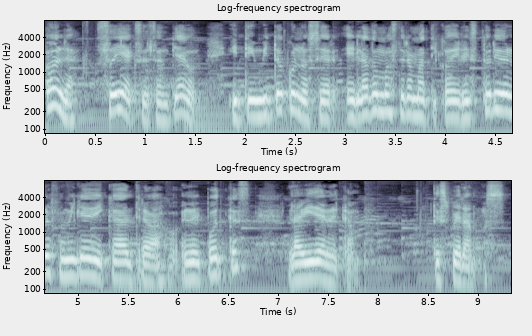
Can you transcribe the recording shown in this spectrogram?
Hola, soy Axel Santiago y te invito a conocer el lado más dramático de la historia de una familia dedicada al trabajo en el podcast La vida en el campo. Te esperamos.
